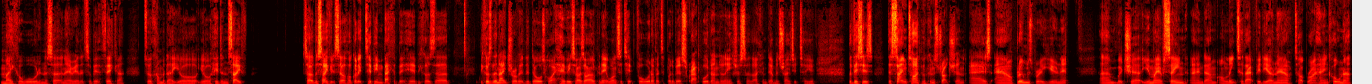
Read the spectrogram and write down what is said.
make a wall in a certain area that's a bit thicker to accommodate your, your hidden safe. So the safe itself, I've got it tipping back a bit here because uh, because of the nature of it, the door's quite heavy. So as I open it, it wants to tip forward. I've had to put a bit of scrap wood underneath just so that I can demonstrate it to you. But this is the same type of construction as our Bloomsbury unit, um, which uh, you may have seen. And um, I'll link to that video now, top right-hand corner,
